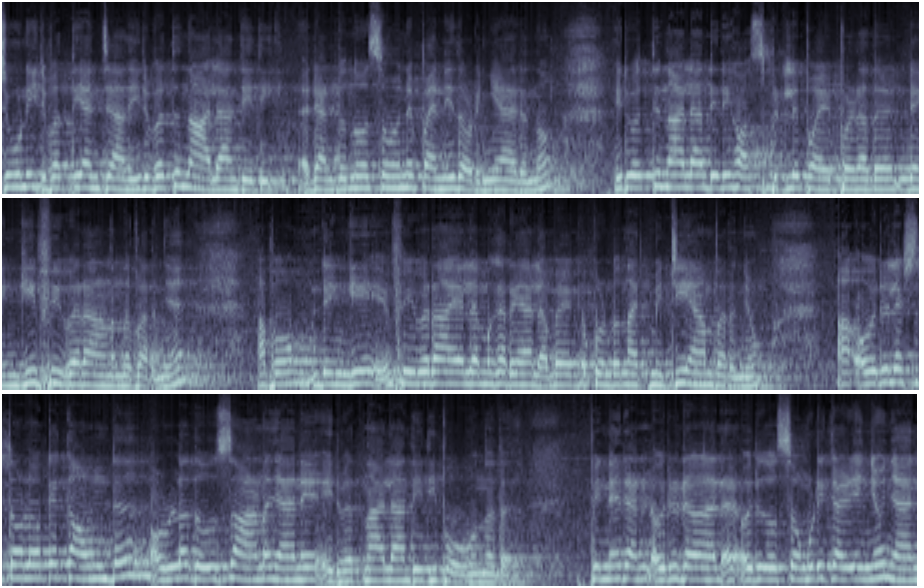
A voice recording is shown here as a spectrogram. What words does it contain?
ജൂൺ ഇരുപത്തി അഞ്ചാം ഇരുപത്തിനാലാം തീയതി രണ്ടു ദിവസം മുന്നേ പനി തുടങ്ങിയായിരുന്നു. ഇരുപത്തിനാലാം തീയതി ഹോസ്പിറ്റലിൽ പോയപ്പോഴത് ഡെങ്കി ഫീവർ ആണെന്ന് പറഞ്ഞ് അപ്പോൾ ഡെങ്കി ഫീവർ ആയാലും നമുക്കറിയാമല്ലോ അപ്പോൾ കൊണ്ടുവന്ന് അഡ്മിറ്റ് ചെയ്യാൻ പറഞ്ഞു. ഒരു ലക്ഷത്തോളമൊക്കെ കൗണ്ട് ഉള്ള ദിവസമാണ് ഞാൻ ഇരുപത്തിനാലാം തീയതി പോകുന്നത്. പിന്നെ ഒരു ഒരു ദിവസം കൂടി കഴിഞ്ഞു ഞാൻ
